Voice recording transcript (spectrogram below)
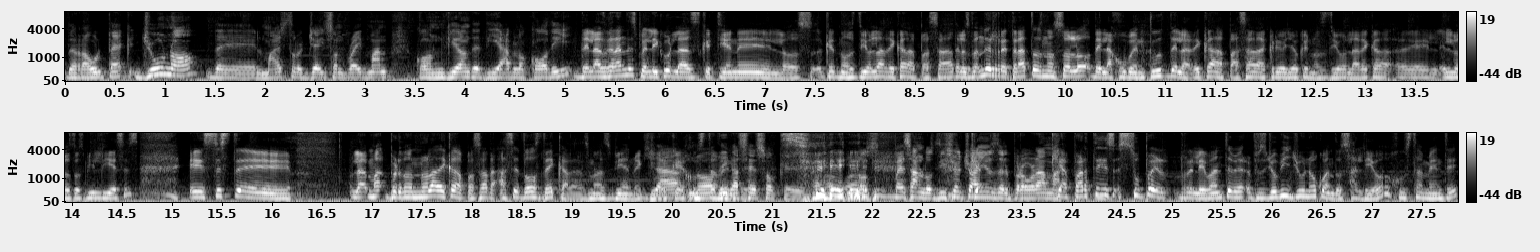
de Raúl Peck. Juno, del maestro Jason Reitman, con guion de Diablo Cody. De las grandes películas que tiene los que nos dio la década pasada, de los grandes retratos no solo de la juventud de la década pasada, creo yo que nos dio la década eh, en los 2010 es este la- ma- perdón, no la década pasada, hace dos décadas más bien, me Ya equivoqué no justamente. digas eso, que Sí. nos pesan los 18 años del programa. Que aparte es súper relevante ver. Pues yo vi Juno cuando salió, justamente.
